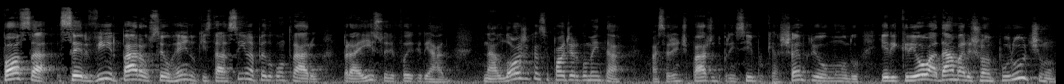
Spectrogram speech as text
possa servir para o seu reino que está acima, pelo contrário, para isso ele foi criado. Na lógica você pode argumentar, mas se a gente parte do princípio que Hashem criou o mundo e ele criou Adam Arishon por último,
